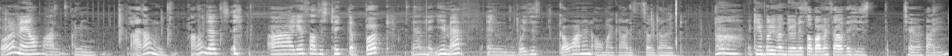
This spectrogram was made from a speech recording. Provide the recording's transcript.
or a male. I'm, I mean, I don't, I don't judge. uh, I guess I'll just take the book and the EMF, and we'll just go on and Oh my god, it's so dark. I can't believe I'm doing this all by myself. This is terrifying.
